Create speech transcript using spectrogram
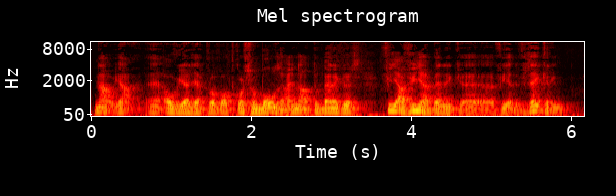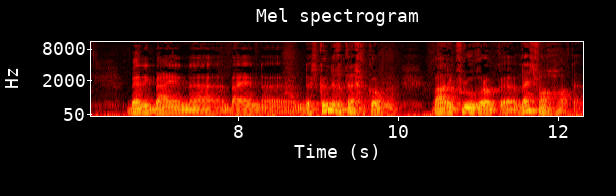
Nou ja, eh, over jij zegt wel wat kost zo'n bonsai. Nou, toen ben ik dus via via ben ik eh, via de verzekering ben ik bij een, bij een deskundige terechtgekomen. Waar ik vroeger ook les van gehad heb.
